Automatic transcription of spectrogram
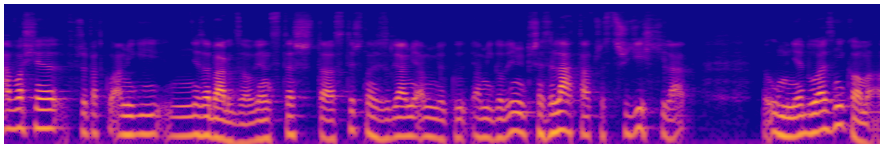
a właśnie w przypadku Amigi nie za bardzo, więc też ta styczność z grami amigowymi przez lata, przez 30 lat u mnie była znikoma.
